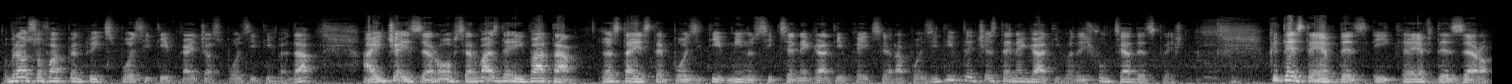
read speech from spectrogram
Vreau să o fac pentru x pozitiv, că aici sunt pozitive, da? Aici e 0, observați derivata ăsta este pozitiv, minus x e negativ, că x era pozitiv, deci este negativă, deci funcția descrește. Cât este f de, f de 0?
